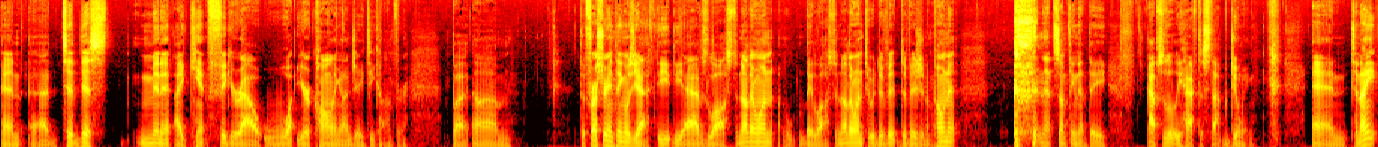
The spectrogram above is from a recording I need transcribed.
and uh, to this minute I can't figure out what you're calling on JT Compher. But um, the frustrating thing was, yeah, the the Avs lost another one. They lost another one to a div- division opponent, and that's something that they absolutely have to stop doing. And tonight,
